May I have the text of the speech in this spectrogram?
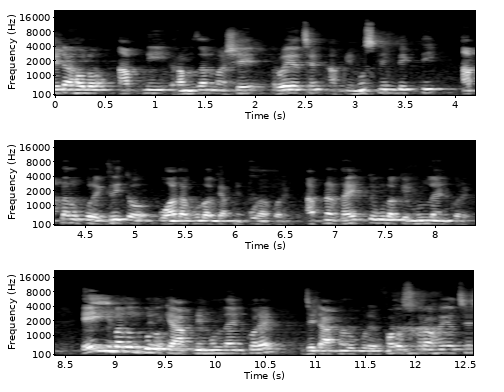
সেটা হলো আপনি রমজান মাসে রয়েছেন, আপনি মুসলিম ব্যক্তি, আপনার উপরে কৃত ওয়াদাগুলোকে আপনি পুরা করেন, আপনার দায়িত্বগুলোকে মূল্যায়ন করেন। এই ইবাদতগুলোকে আপনি মূল্যায়ন করেন, যেটা আপনার উপরে ফরজ করা হয়েছে,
